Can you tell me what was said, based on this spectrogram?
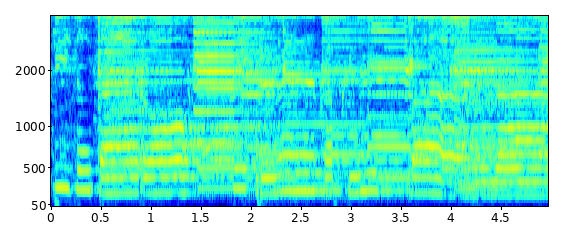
พี่ตั้งแต่รอให้เธอกลับคืนบ้านนา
